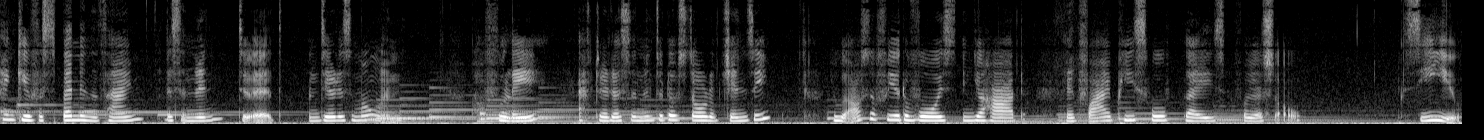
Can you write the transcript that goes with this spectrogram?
Thank you for spending the time listening to it until this moment. Hopefully, after listening to the story of Gen Z, you will also feel the voice in your heart and find a peaceful place for your soul. See you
